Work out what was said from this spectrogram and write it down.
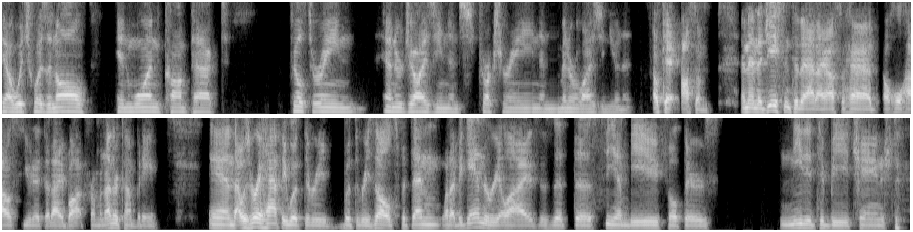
Yeah, which was an all in one compact filtering, energizing, and structuring and mineralizing unit. Okay, awesome. And then adjacent to that, I also had a whole house unit that I bought from another company. And I was very happy with the re- with the results. But then what I began to realize is that the CMB filters needed to be changed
